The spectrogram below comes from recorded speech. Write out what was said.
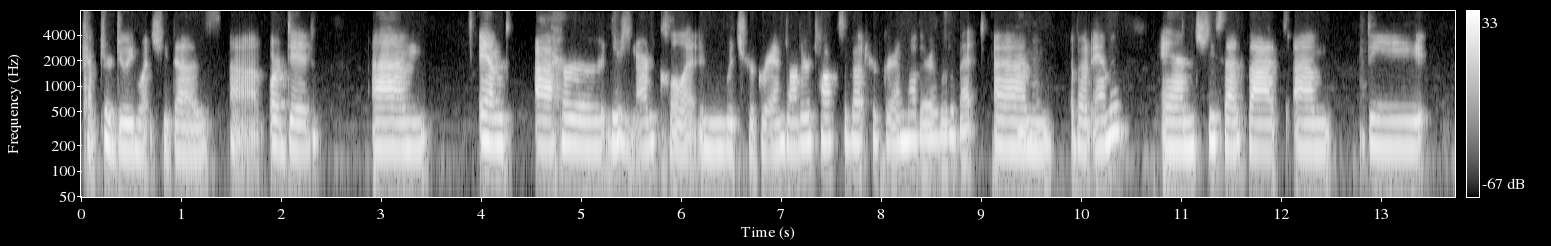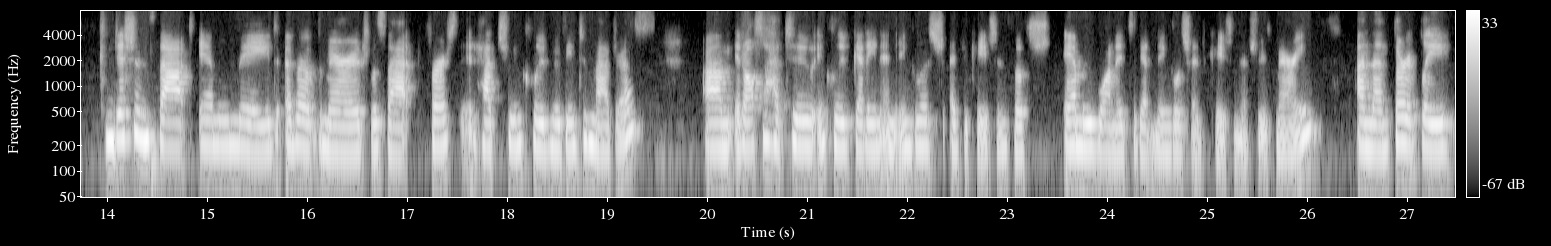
kept her doing what she does uh, or did. Um, and uh, her, there's an article in which her granddaughter talks about her grandmother a little bit um, about Ammu, and she says that um, the conditions that Ammu made about the marriage was that first it had to include moving to Madras. Um, it also had to include getting an English education. So Ammu wanted to get an English education if she was married. And then thirdly,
